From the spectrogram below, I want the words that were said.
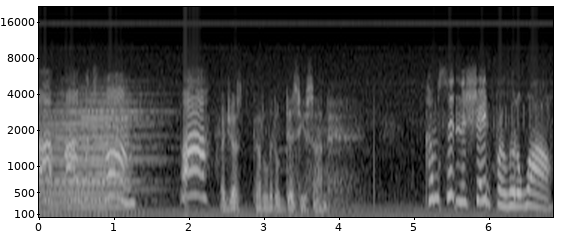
Huh? Huh? I just got a little dizzy, son. Come sit in the shade for a little while.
